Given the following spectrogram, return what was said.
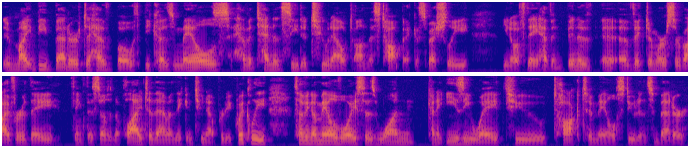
it might be better to have both because males have a tendency to tune out on this topic, especially you know, if they haven't been a, a, victim or a survivor, they think this doesn't apply to them and they can tune out pretty quickly. So having a male voice is one kind of easy way to talk to male students better.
